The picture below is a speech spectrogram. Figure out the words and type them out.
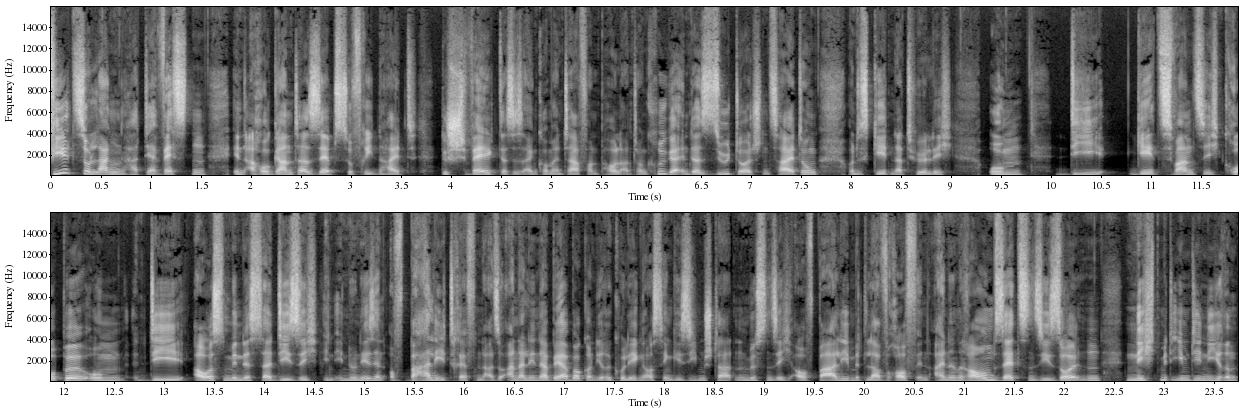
Viel zu lang hat der Westen in arroganter Selbstzufriedenheit geschwelgt. Das ist ein Kommentar von Paul Anton Krüger in der Süddeutschen Zeitung. Und es geht natürlich um die G20-Gruppe um die Außenminister, die sich in Indonesien auf Bali treffen. Also Annalena Baerbock und ihre Kollegen aus den G7-Staaten müssen sich auf Bali mit Lavrov in einen Raum setzen. Sie sollten nicht mit ihm dinieren,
